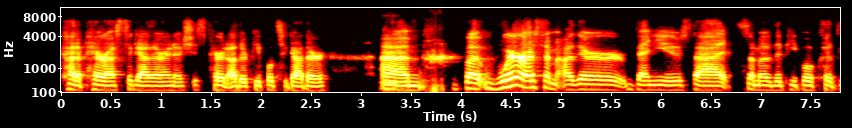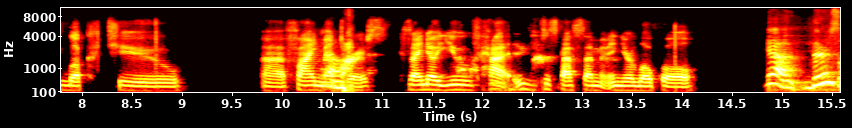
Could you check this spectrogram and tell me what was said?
kind of pair us together. I know she's paired other people together. Um, but where are some other venues that some of the people could look to uh, find mentors? Because i know you've had you've discussed them in your local yeah there's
